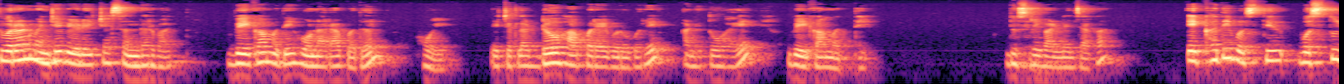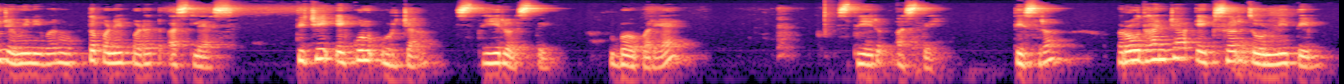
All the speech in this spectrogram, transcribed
त्वरण म्हणजे वेळेच्या संदर्भात वेगामध्ये होणारा बदल होय. याच्यातला ड हा पर्याय बरोबर आहे आणि तो आहे वेगामध्ये. दुसरी गाळलेली जागा. एखादी वस्ती वस्तू जमिनीवर मुक्तपणे पडत असल्यास तिची एकूण ऊर्जा स्थिर असते. ब पर्याय. स्थिर असते. तिसरं रोधांच्या एकसर जोडणीतील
